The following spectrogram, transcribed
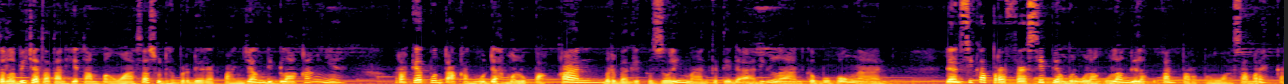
Terlebih catatan hitam penguasa sudah berderet panjang di belakangnya. Rakyat pun tak akan mudah melupakan berbagai kezoliman, ketidakadilan, kebohongan, dan sikap represif yang berulang-ulang dilakukan para penguasa mereka.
